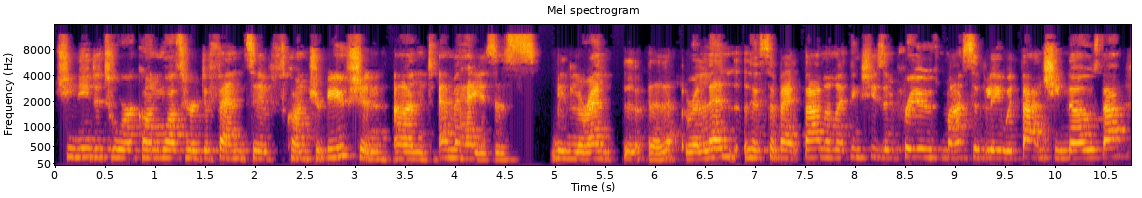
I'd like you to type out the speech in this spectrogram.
she needed to work on was her defensive contribution. And Emma Hayes has been relentless about that. And I think she's improved massively with that. And she knows that.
